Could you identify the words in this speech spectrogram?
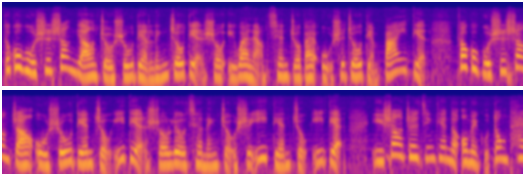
德国股市上扬九十五点零九。九点收一万两千九百五十九点八一点，法国股市上涨五十五点九一点，收六千零九十一点九一点。以上，这是今天的欧美股动态。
